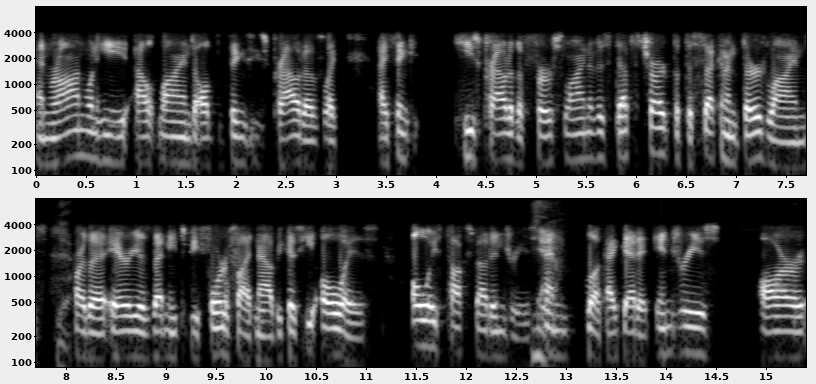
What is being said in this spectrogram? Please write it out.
and Ron, when he outlined all the things he's proud of, like I think he's proud of the first line of his depth chart, but the second and third lines yeah. are the areas that need to be fortified now because he always always talks about injuries. Yeah. And look, I get it. Injuries are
